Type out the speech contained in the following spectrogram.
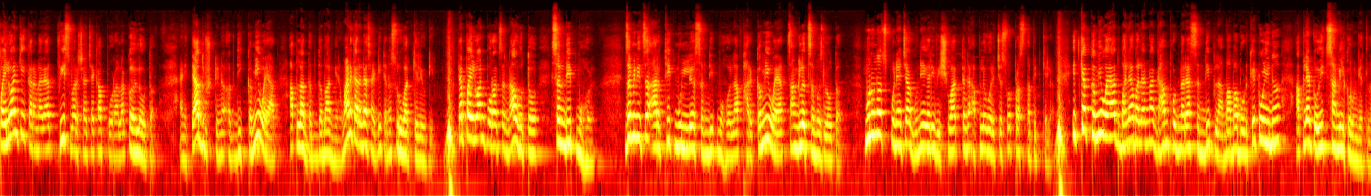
पैलवानकी करणाऱ्या वीस वर्षाच्या एका पोराला कळलं होतं. आणि त्या दृष्टीनं अगदी कमी वयात आपला दबदबा निर्माण करण्यासाठी त्यानं सुरुवात केली होती. त्या पैलवान पोराचं नाव होतं संदीप मोहोळ. जमिनीचं आर्थिक मूल्य संदीप मोहोळला फार कमी वयात चांगलंच समजलं होतं. म्हणूनच पुण्याच्या गुन्हेगारी विश्वात त्यानं आपलं वर्चस्व प्रस्थापित केलं. इतक्या कमी वयात भल्या भल्यांना घाम फोडणाऱ्या संदीपला बाबा बोडके टोळीनं आपल्या टोळीत सामील करून घेतलं.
